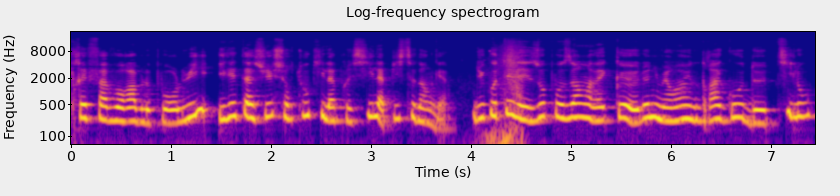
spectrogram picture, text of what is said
très favorable pour lui. Il est à surtout qu'il apprécie la piste d'Anguin. Du côté des opposants avec euh, le numéro 1, Drago de Tilou,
